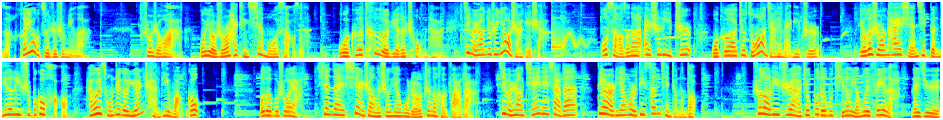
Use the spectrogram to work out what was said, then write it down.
子，很有自知之明啊。说实话，我有时候还挺羡慕我嫂子的。我哥特别的宠她，基本上就是要啥给啥。我嫂子呢爱吃荔枝，我哥就总往家里买荔枝。有的时候他还嫌弃本地的荔枝不够好，还会从这个原产地网购。不得不说呀，现在线上的生鲜物流真的很发达。基本上前一天下单，第二天或者第三天就能到。说到荔枝啊，就不得不提到杨贵妃了。那句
